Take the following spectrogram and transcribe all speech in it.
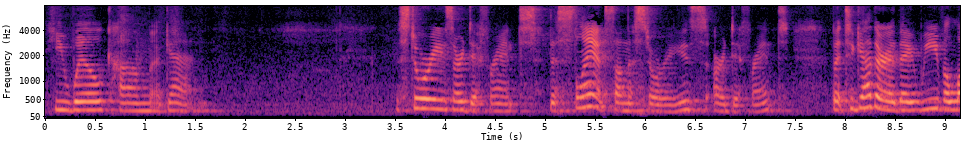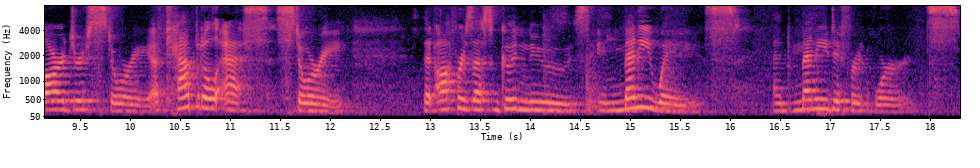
he will come again. The stories are different, the slants on the stories are different, but together they weave a larger story, a capital S story, that offers us good news in many ways and many different words.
